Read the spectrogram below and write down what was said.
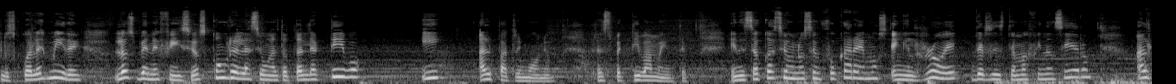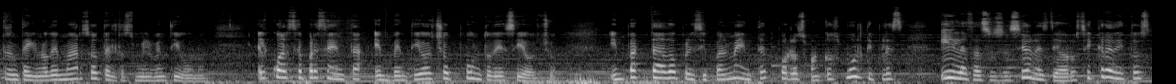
los cuales miden los beneficios con relación al total de activo y al patrimonio, respectivamente. En esta ocasión nos enfocaremos en el ROE del sistema financiero al 31 de marzo del 2021, el cual se presenta en 28.18, impactado principalmente por los bancos múltiples y las asociaciones de ahorros y créditos,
